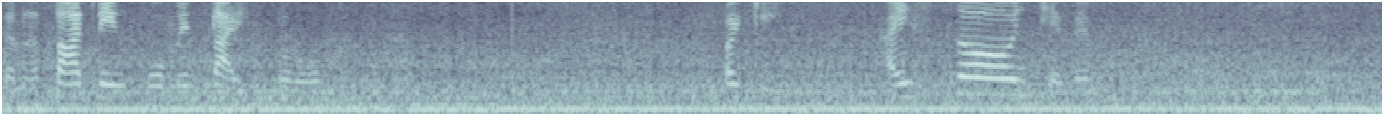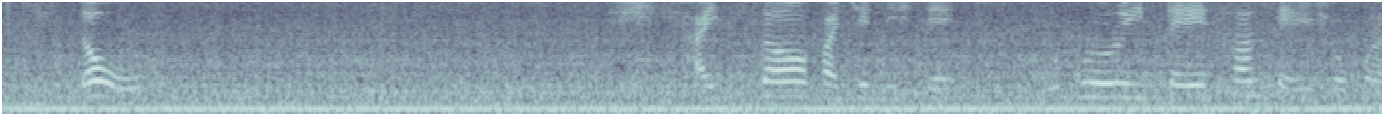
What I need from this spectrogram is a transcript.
Sănătate în comentarii, vă rog. Ok, hai să începem. Nou. Și hai să facem niște lucruri interesante în jocul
